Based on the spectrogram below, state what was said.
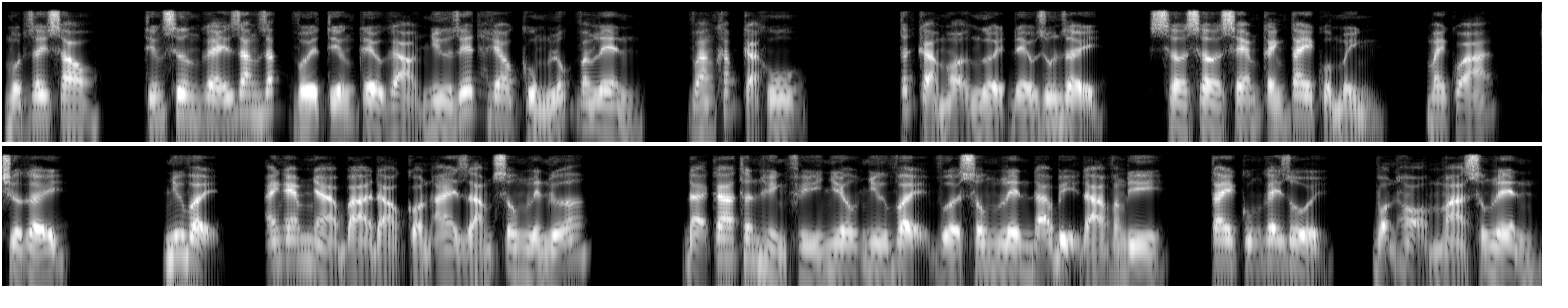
Một giây sau, tiếng xương gãy răng rắc với tiếng kêu gào như rết heo cùng lúc vang lên, vang khắp cả khu. Tất cả mọi người đều run rẩy, sờ sờ xem cánh tay của mình, may quá, chưa gấy Như vậy, anh em nhà bà đảo còn ai dám xông lên nữa. Đại ca thân hình phì nhiêu như vậy vừa xông lên đã bị đá văng đi, tay cũng gãy rồi, bọn họ mà xông lên,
